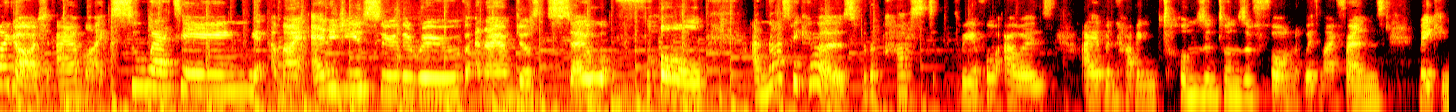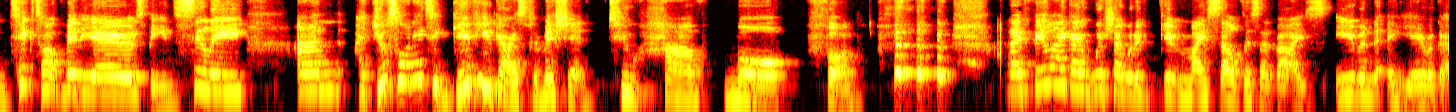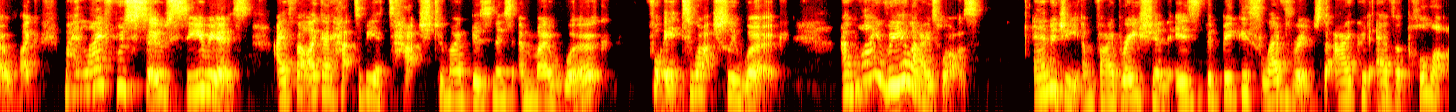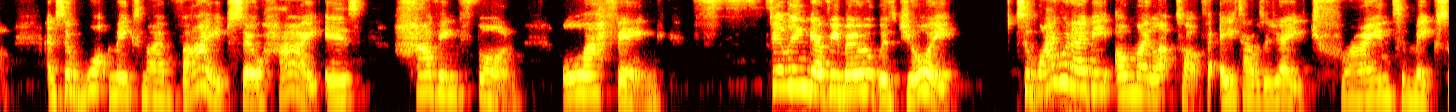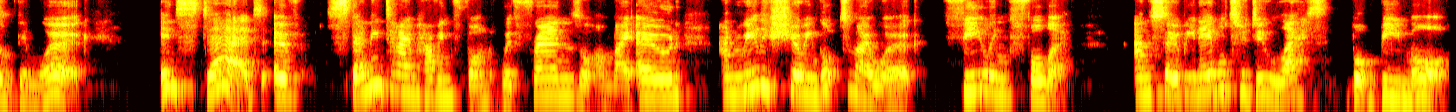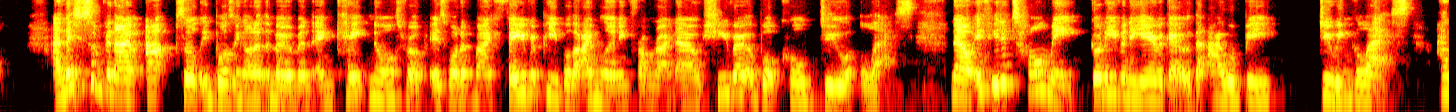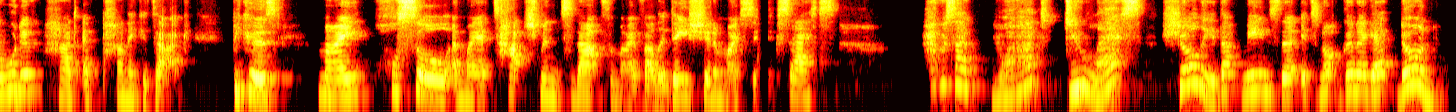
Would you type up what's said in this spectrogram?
my gosh, I am like sweating, my energy is through the roof, and I am just so full. And that's because for the past three or four hours, I have been having tons and tons of fun with my friends, making TikTok videos, being silly. And I just wanted to give you guys permission to have more fun. and I feel like I wish I would have given myself this advice even a year ago. Like my life was so serious. I felt like I had to be attached to my business and my work for it to actually work. And what I realized was energy and vibration is the biggest leverage that I could ever pull on. And so, what makes my vibe so high is having fun, laughing, filling every moment with joy. So, why would I be on my laptop for eight hours a day trying to make something work instead of spending time having fun with friends or on my own and really showing up to my work feeling fuller? And so, being able to do less but be more and this is something I'm absolutely buzzing on at the moment. And Kate Northrup is one of my favorite people that I'm learning from right now. She wrote a book called Do Less. Now, if you'd have told me, God, even a year ago, that I would be doing less, I would have had a panic attack because my hustle and my attachment to that for my validation and my success, I was like, what? Do less? Surely that means that it's not going to get done.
